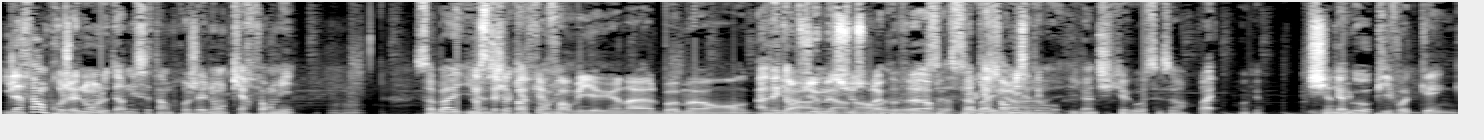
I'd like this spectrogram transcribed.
Il a fait un projet long, le dernier c'était un projet long, Care for Me, Saba, il Non, vient de pas Care Care for For Me, il y a eu un album euh, en. Avec il un vieux il monsieur sur la cover. Ça- Saba, Care il vient, c'était gros. il vient de Chicago, c'est ça Ouais. Ok. il Chicago. Pivot Gang.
